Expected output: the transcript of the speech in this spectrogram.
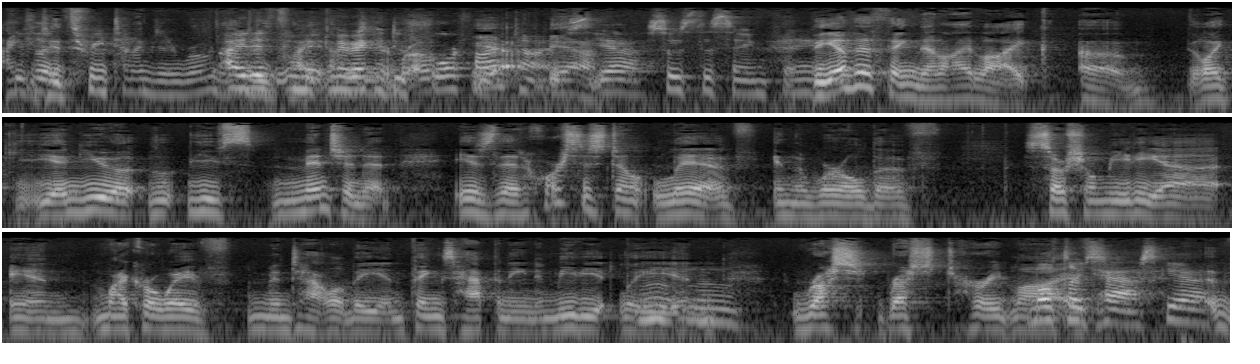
I did like, three times in a row. I did maybe I can do four or five Yeah, times. yeah. Yeah. so it's the same thing. The other thing that I like, um, like you you mentioned it, is that horses don't live in the world of social media and microwave mentality and things happening immediately and rush rushed hurried lives. Multitask, yeah.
